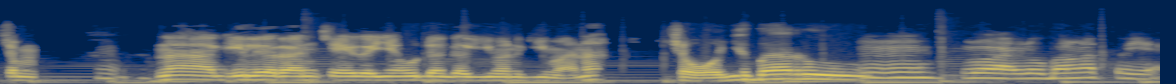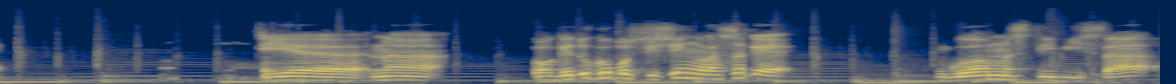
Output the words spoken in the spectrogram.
macam. Nah giliran ceweknya udah gak gimana gimana cowoknya baru. Mm-mm. Wah, lu banget tuh ya. Iya, nah waktu itu gue posisinya ngerasa kayak gue mesti bisa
